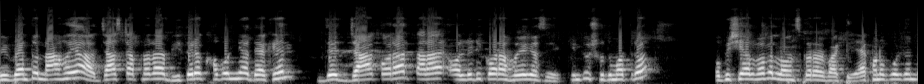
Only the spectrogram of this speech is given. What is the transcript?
বিভ্রান্ত না হইয়া জাস্ট আপনারা ভিতরে খবর নিয়ে দেখেন যে যা করার তারা অলরেডি করা হয়ে গেছে, কিন্তু শুধুমাত্র অফিসিয়াল ভাবে লঞ্চ করার বাকি। এখনও পর্যন্ত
